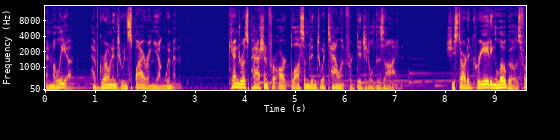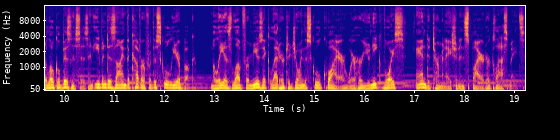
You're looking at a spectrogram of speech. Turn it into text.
and Maliyah have grown into inspiring young women. Kendra's passion for art blossomed into a talent for digital design. She started creating logos for local businesses and even designed the cover for the school yearbook. Maliyah's love for music led her to join the school choir, where her unique voice and determination inspired her classmates.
